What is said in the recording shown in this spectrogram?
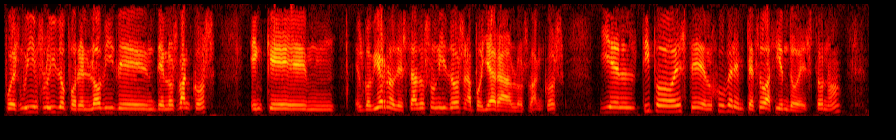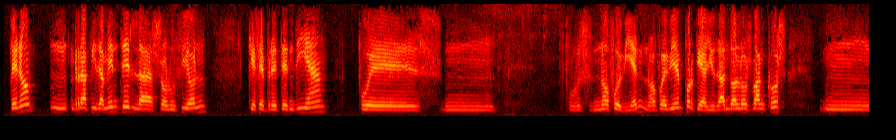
pues muy influido por el lobby de, de los bancos, en que mm, el gobierno de Estados Unidos apoyara a los bancos. Y el tipo este, el Hoover, empezó haciendo esto, ¿no? Pero mm, rápidamente la solución que se pretendía, pues, mm, pues no fue bien, no fue bien porque ayudando a los bancos mm,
